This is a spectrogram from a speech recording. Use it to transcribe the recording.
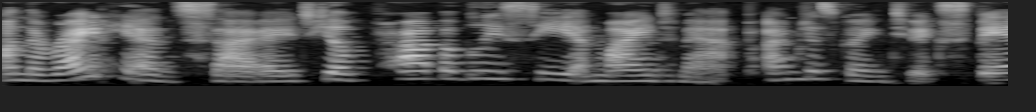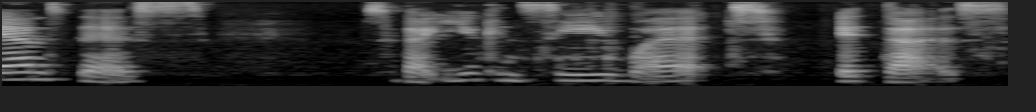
On the right hand side, you'll probably see a mind map. I'm just going to expand this so that you can see what it does.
